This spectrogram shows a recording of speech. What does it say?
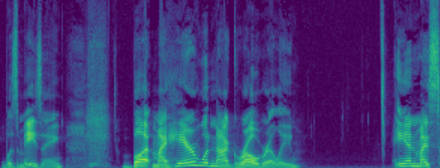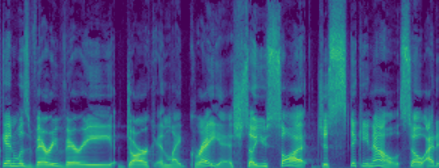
was amazing but my hair would not grow really. And my skin was very, very dark and like grayish. So you saw it just sticking out. So I,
